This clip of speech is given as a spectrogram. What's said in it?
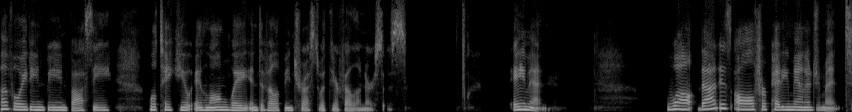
avoiding being bossy, will take you a long way in developing trust with your fellow nurses. Amen. Well, that is all for petty management.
